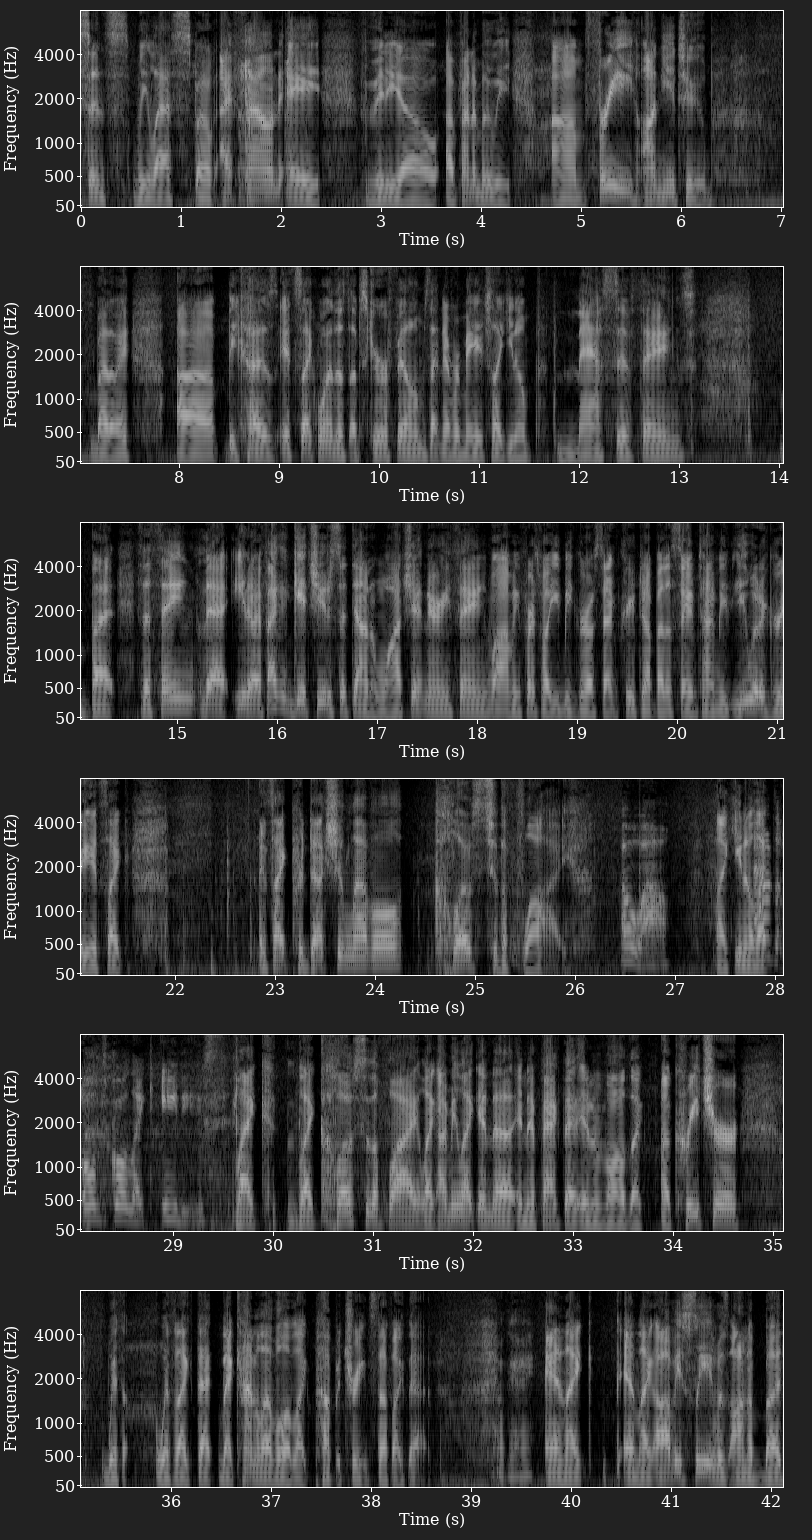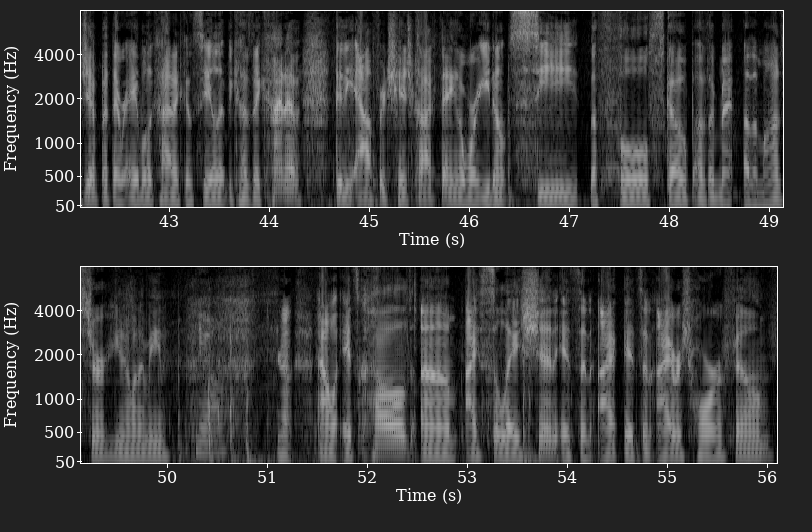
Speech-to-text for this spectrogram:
since we last spoke, I found a video. I found a movie, um, free on YouTube. By the way, uh, because it's like one of those obscure films that never made it to like you know massive things. But the thing that you know, if I could get you to sit down and watch it and everything, well, I mean, first of all, you'd be grossed out and creeped out. But at the same time, you, you would agree it's like it's like production level close to The Fly. Oh wow. Like you know, That like old school, like 80s. like like close to the fly. Like I mean, like in the in the fact that it involved like a creature with with like that that kind of level of like puppetry and stuff like that. Okay. And like and like obviously it was on a budget, but they were able to kind of conceal it because they kind of did the Alfred Hitchcock thing, of where you don't see the full scope of the of the monster. You know what I mean? Yeah. No, now it's called um, Isolation. It's an it's an Irish horror film.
